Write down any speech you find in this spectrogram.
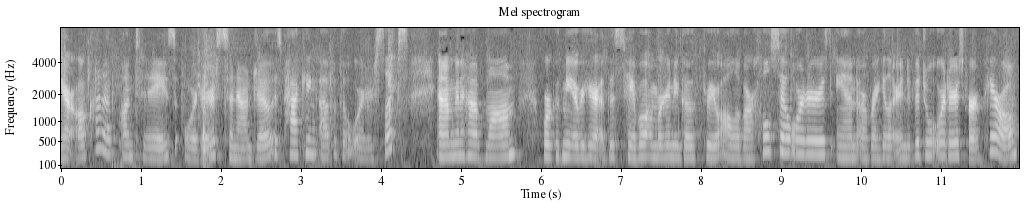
We are all caught up on today's orders. So now Joe is packing up the order slips and I'm gonna have mom work with me over here at this table and we're gonna go through all of our wholesale orders and our regular individual orders for apparel.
